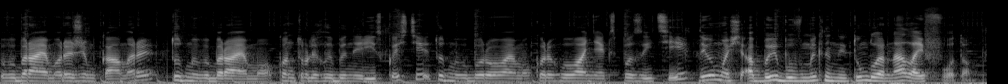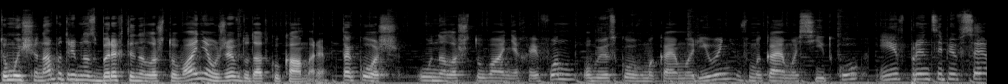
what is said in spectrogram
вибираємо режим камери, тут ми вибираємо контроль глибини різкості, тут ми вибираємо коригування експозиції. Дивимося, аби був вмикнений тумблер на лайф-фото. Тому що нам потрібно зберегти налаштування вже в додатку камери. Також у налаштуваннях iPhone обов'язково вмикаємо рівень, вмикаємо сітку, і в принципі все.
